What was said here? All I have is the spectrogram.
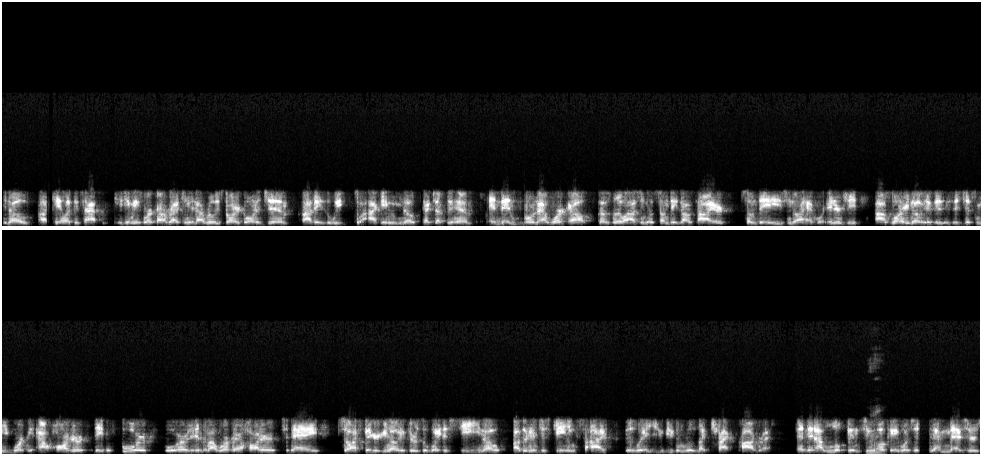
You know, I can't let this happen. He gave me his workout regimen, and I really started going to gym five days a week so I can, you know, catch up to him. And then on that workout, I was realizing, you know, some days I was tired, some days, you know, I had more energy. I was wondering, you know, if it, is it just me working out harder the day before, or am I working out harder today? So I figured, you know, if there's a way to see, you know, other than just gaining size, there's a way you, you can really like track progress. And then I looked into, hmm. okay, well, just that measures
